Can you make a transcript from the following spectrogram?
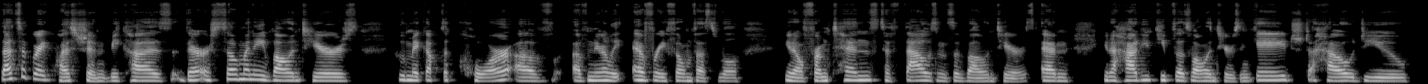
That's a great question because there are so many volunteers who make up the core of of nearly every film festival you know from tens to thousands of volunteers. And you know how do you keep those volunteers engaged? How do you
